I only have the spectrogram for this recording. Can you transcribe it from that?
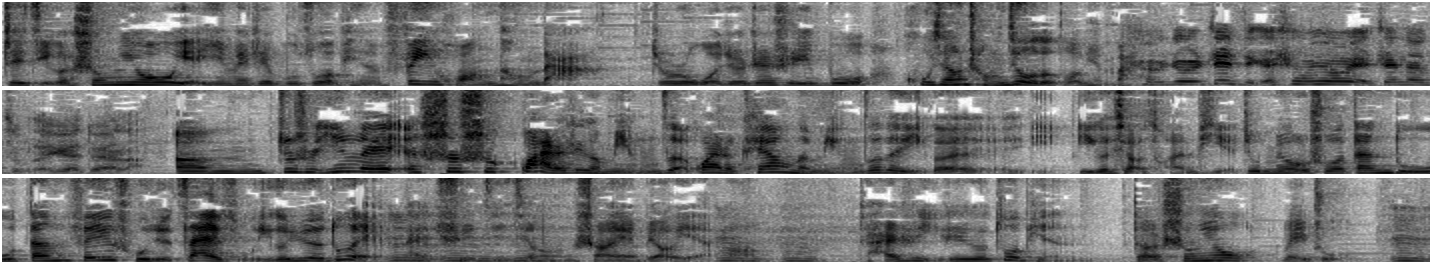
这几个声优也因为这部作品飞黄腾达，就是我觉得这是一部互相成就的作品吧。就是这几个声优也真的组了乐队了。嗯，就是因为是是挂着这个名字，挂着 K on 的名字的一个一个小团体，就没有说单独单飞出去再组一个乐队来去进行商业表演啊。嗯，这还是以这个作品。的声优为主，嗯，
